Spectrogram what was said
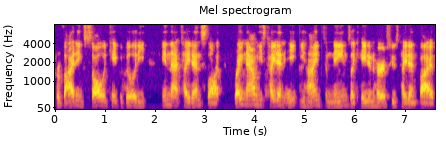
providing solid capability in that tight end slot. Right now, he's tight end eight behind some names like Hayden Hurst, who's tight end five.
